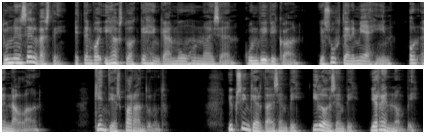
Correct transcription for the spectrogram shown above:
Tunnin selvästi, etten voi ihastua kehenkään muuhun naiseen kuin Vivikaan, ja suhteeni miehiin on ennallaan. Kenties parantunut. Yksinkertaisempi, iloisempi ja rennompi.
